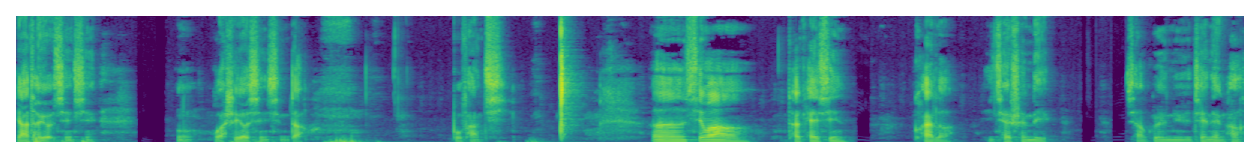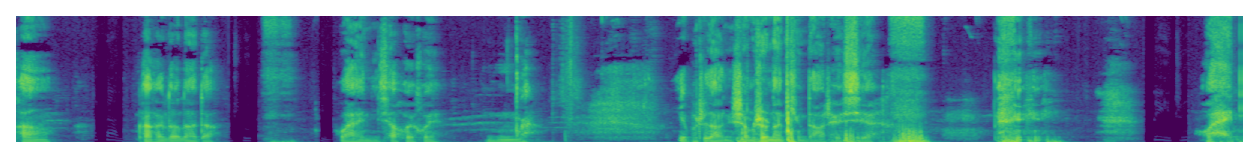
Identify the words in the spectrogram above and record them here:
丫头有信心。嗯，我是有信心的，不放弃。嗯，希望她开心、快乐，一切顺利，小闺女健健康康、快快乐乐的。我爱你，小灰灰。嗯。也不知道你什么时候能听到这些，嘿嘿我爱你。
